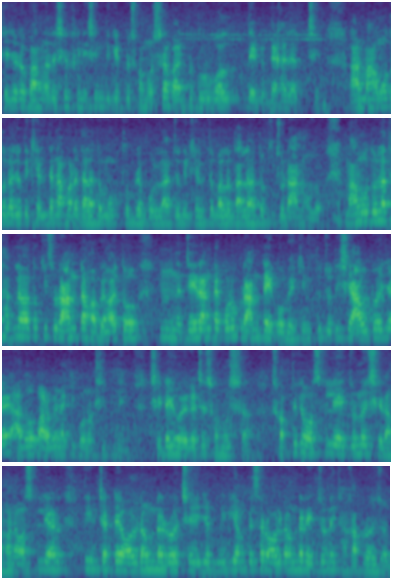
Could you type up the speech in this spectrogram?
সেই জন্য বাংলাদেশের ফিনিশিং দিকে একটু সমস্যা বা একটু দুর্বল দেখা যাচ্ছে। আর মাহমুদুল্লাহ যদি খেলতে না পারে, তাহলে তো মুখ থুবড়ে পড়ল। আর যদি খেলতে পারল, তাহলে হয়তো কিছু রান হলো। মাহমুদুল্লাহ থাকলে হয়তো কিছু রানটা হবে। হয়তো যে রানটা করুক রানটা এগোবে। কিন্তু যদি সে আউট হয়ে যায়, আদৌ পারবে নাকি কোনো ঠিক নেই। সেটাই হয়ে গেছে সমস্যা। সব থেকে অস্ট্রেলিয়া এর জন্যই সেরা। মানে অস্ট্রেলিয়ার তিন চারটে অলরাউন্ডার রয়েছে। এই যে মিডিয়াম পেসার অলরাউন্ডার এর জন্যই থাকা প্রয়োজন।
